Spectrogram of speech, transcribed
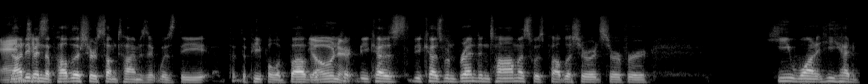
and Not even the publisher. Sometimes it was the the people above The owner. Because because when Brendan Thomas was publisher at Surfer, he wanted he had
